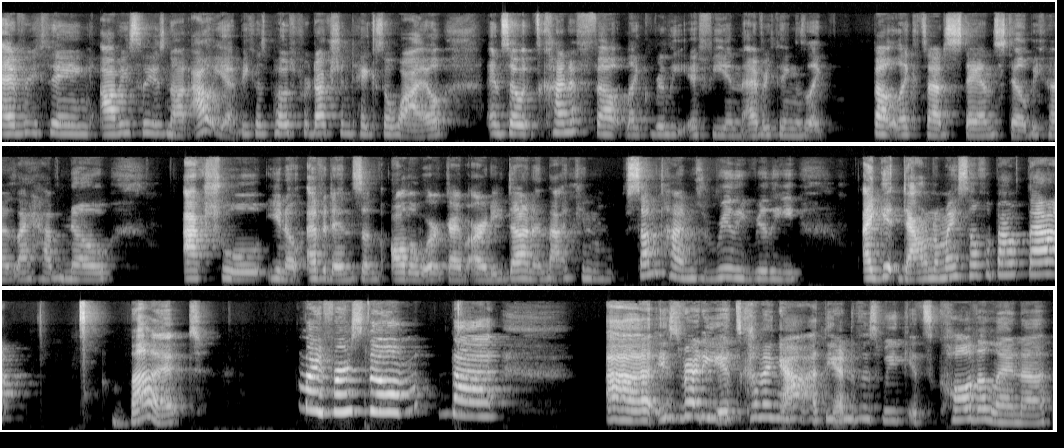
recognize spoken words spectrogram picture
everything obviously is not out yet because post production takes a while. And so it's kind of felt like really iffy and everything's like felt like it's at a standstill because I have no actual, you know, evidence of all the work I've already done. And that can sometimes really, really, I get down on myself about that. But my first film that uh, is ready, it's coming out at the end of this week. It's called Elena.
